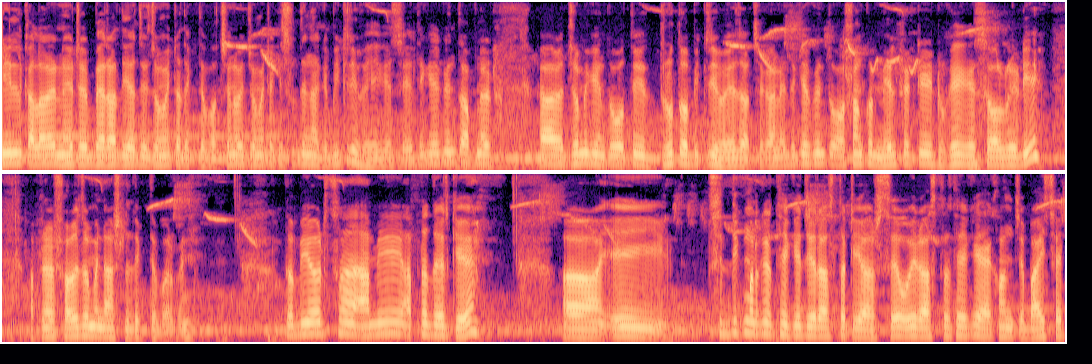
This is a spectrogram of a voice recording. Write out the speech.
নীল কালারের নেটের বেড়া দিয়ে যে জমিটা দেখতে পাচ্ছেন, ওই জমিটা কিছুদিন আগে বিক্রি হয়ে গেছে। এদিকে কিন্তু আপনার জমি কিন্তু অতি দ্রুত বিক্রি হয়ে যাচ্ছে, কারণ এদিকে কিন্তু অসংখ্য মেল ফ্যাক্টরি ঢুকে গেছে অলরেডি আপনারা সরজমিনে আসলে দেখতে পারবেন। তো বিয়ার্স আমি আপনাদেরকে এই সিদ্দিক মার্কেট থেকে যে রাস্তাটি আসছে, ওই রাস্তা থেকে এখন যে বাই সাইড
